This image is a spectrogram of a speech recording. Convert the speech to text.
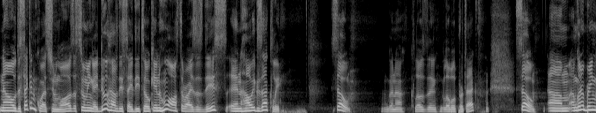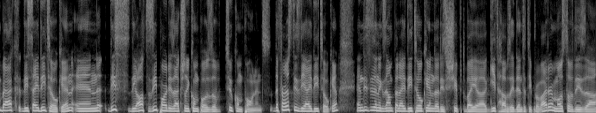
Now, the second question was, assuming I do have this ID token, who authorizes this and how exactly? So, I'm gonna close the global protect. so um, I'm gonna bring back this ID token, and this the auth z part is actually composed of two components. The first is the ID token, and this is an example ID token that is shipped by uh, GitHub's identity provider. Most of these uh,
